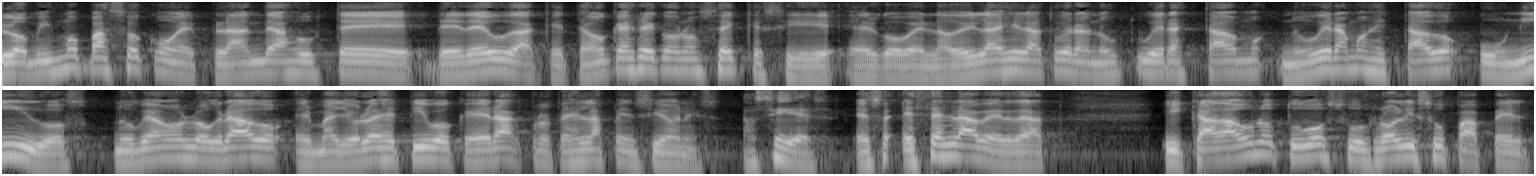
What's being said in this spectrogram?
Lo mismo pasó con el plan de ajuste de deuda, que tengo que reconocer que si el gobernador y la legislatura no, hubiera estado, no hubiéramos estado unidos, no hubiéramos logrado el mayor objetivo que era proteger las pensiones. Así es. Eso, esa es la verdad. Y cada uno tuvo su rol y su papel.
